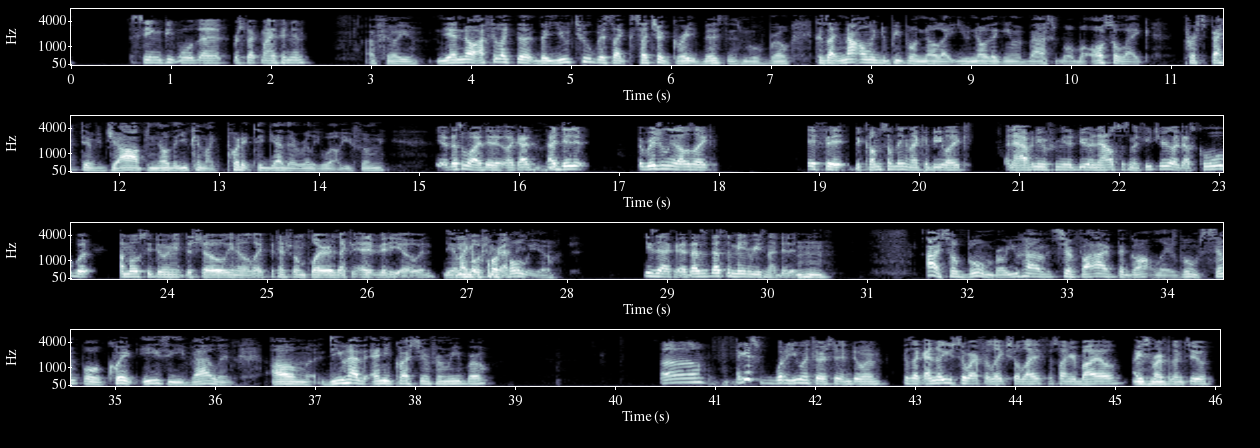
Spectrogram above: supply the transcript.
seeing people that respect my opinion I feel you. Yeah, no, I feel like the the YouTube is like such a great business move, bro. Because like not only do people know like you know the game of basketball, but also like prospective jobs know that you can like put it together really well. You feel me? Yeah, that's why I did it. Like I mm-hmm. I did it originally. I was like, if it becomes something that could be like an avenue for me to do analysis in the future, like that's cool. But I'm mostly doing it to show you know like potential employers I can edit video and yeah, like a portfolio. Graphics. Exactly. That's that's the main reason I did it. Mm-hmm. All right, so boom, bro, you have survived the gauntlet. Boom, simple, quick, easy, valid. Um, do you have any question for me, bro? Uh, I guess what are you interested in doing? Because like I know you still write for Lake Show Life. It's on your bio. I used mm-hmm. to write mm-hmm. for them too,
